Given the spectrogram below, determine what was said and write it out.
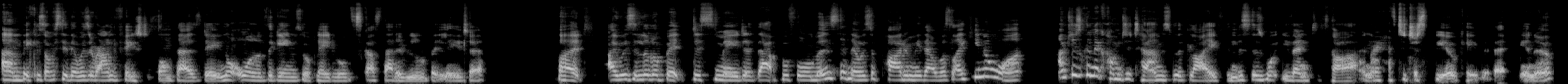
Um, because obviously there was a round of fixtures on Thursday. Not all of the games were played. We'll discuss that a little bit later. But I was a little bit dismayed at that performance. And there was a part of me that was like, you know what? I'm just going to come to terms with life. And this is what Juventus are. And I have to just be okay with it, you know?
